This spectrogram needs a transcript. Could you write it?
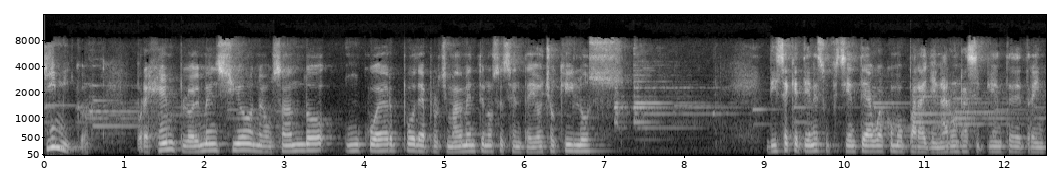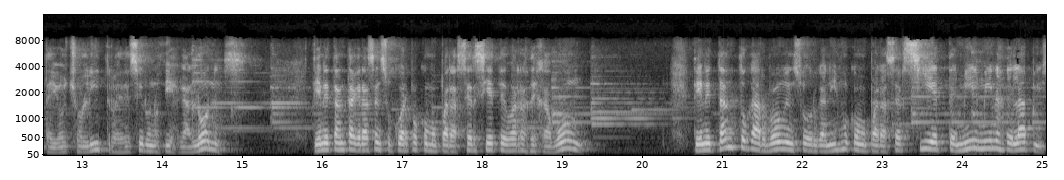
químico. Por ejemplo, él menciona usando un cuerpo de aproximadamente unos 68 kilos, dice que tiene suficiente agua como para llenar un recipiente de 38 litros, es decir, unos 10 galones. Tiene tanta grasa en su cuerpo como para hacer 7 barras de jabón. Tiene tanto carbón en su organismo como para hacer 7000 minas de lápiz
